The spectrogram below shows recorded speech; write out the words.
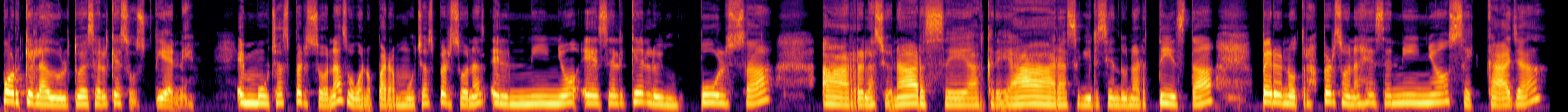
porque el adulto es el que sostiene. En muchas personas, o bueno, para muchas personas, el niño es el que lo impulsa a relacionarse, a crear, a seguir siendo un artista, pero en otras personas ese niño se calla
